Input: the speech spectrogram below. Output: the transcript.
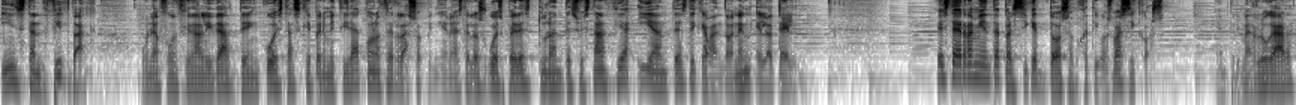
Instant Feedback, una funcionalidad de encuestas que permitirá conocer las opiniones de los huéspedes durante su estancia y antes de que abandonen el hotel. Esta herramienta persigue dos objetivos básicos. En primer lugar,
